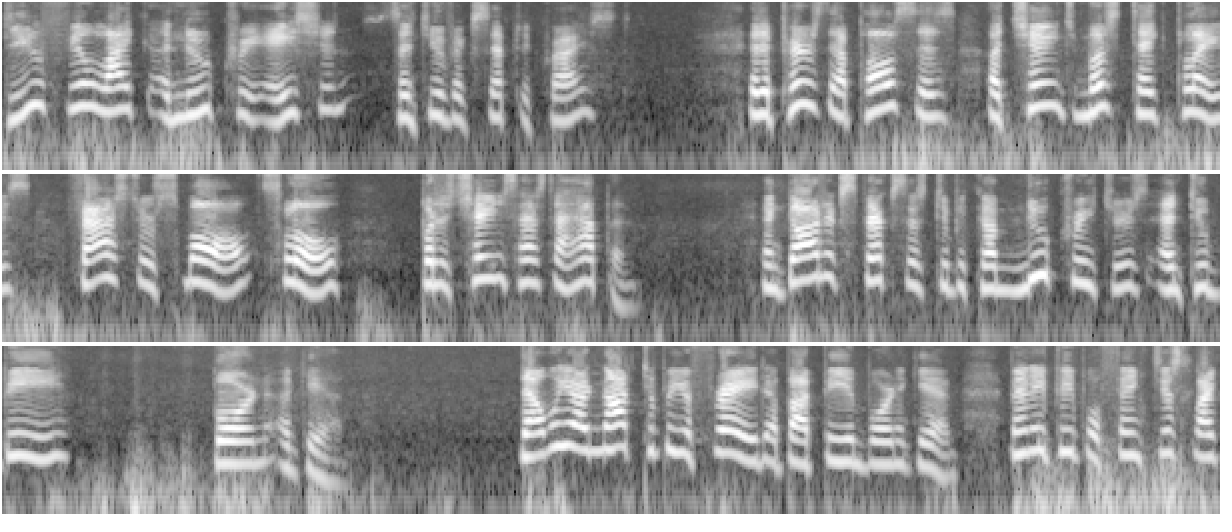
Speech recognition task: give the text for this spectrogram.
Do you feel like a new creation since you've accepted Christ? It appears that Paul says a change must take place, fast or small, slow, but a change has to happen. And God expects us to become new creatures and to be born again. Now, we are not to be afraid about being born again. Many people think, just like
